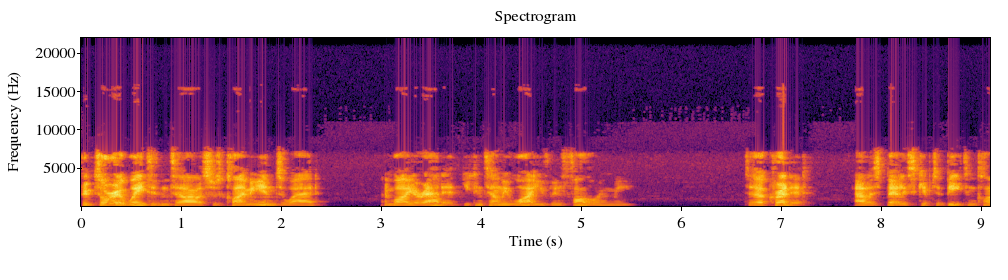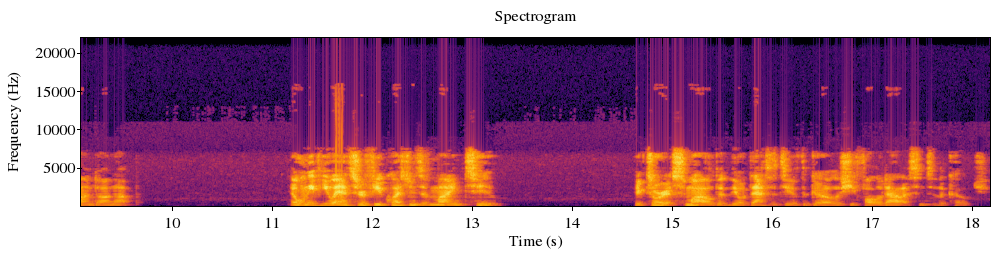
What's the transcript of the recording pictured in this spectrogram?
Victoria waited until Alice was climbing in to add, And while you're at it, you can tell me why you've been following me. To her credit, Alice barely skipped a beat and climbed on up. Only if you answer a few questions of mine, too. Victoria smiled at the audacity of the girl as she followed Alice into the coach.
